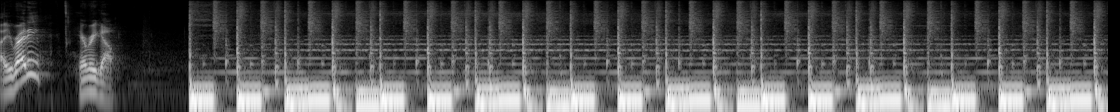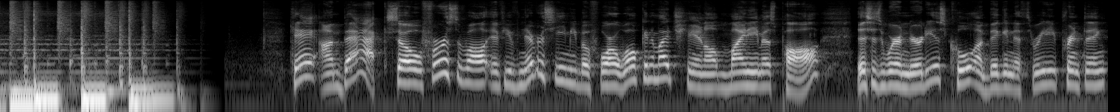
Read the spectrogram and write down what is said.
Are you ready? Here we go. Okay, I'm back. So first of all, if you've never seen me before, welcome to my channel. My name is Paul. This is where nerdy is cool. I'm big into 3D printing.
